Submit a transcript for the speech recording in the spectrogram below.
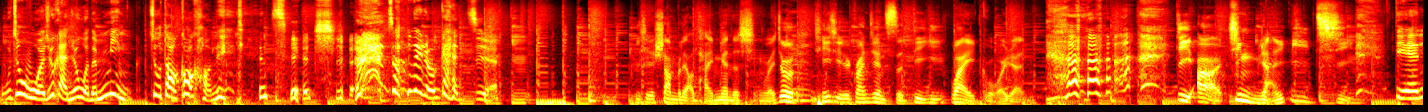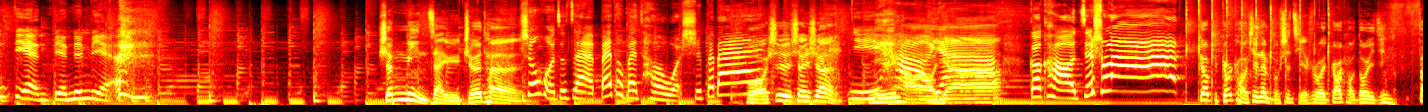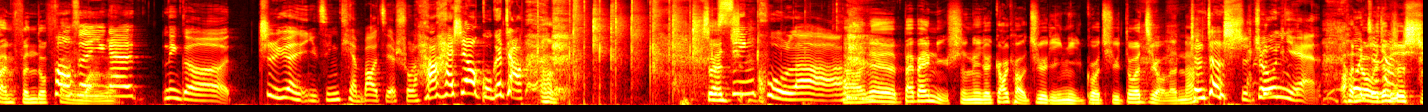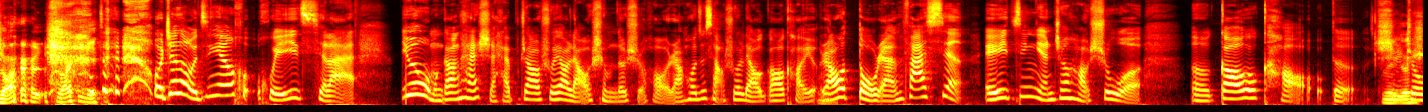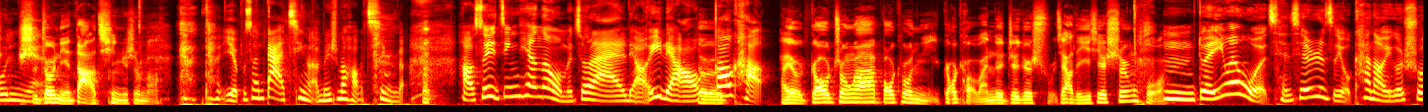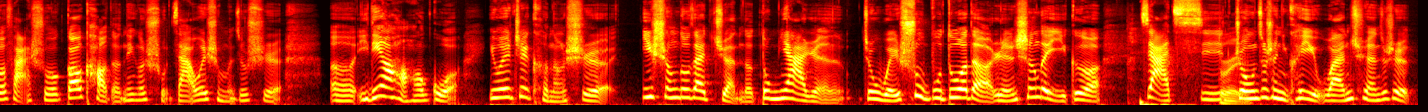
我就我就感觉我的命就到高考那天截止，就那种感觉。一些上不了台面的行为，就提几个关键词：第一，外国人；第二，竟然一起；点点点点点。生命在于折腾，生活就在 battle battle。我是拜拜，我是胜胜，你好呀！高考结束啦！高高考现在不是结束了，高考都已经翻分都放分，应该那个志愿已经填报结束了，好，还是要鼓个掌。虽然辛苦了啊，那拜拜女士，那个高考距离你过去多久了呢？整整十周年。哦，那我就是十二十二年。对，我真的，我今天回回忆起来。因为我们刚开始还不知道说要聊什么的时候，然后就想说聊高考，然后陡然发现，哎，今年正好是我，呃，高考的十周年，十周年大庆是吗？也不算大庆了，没什么好庆的。好，所以今天呢，我们就来聊一聊高考，还有高中啊，包括你高考完的这个暑假的一些生活。嗯，对，因为我前些日子有看到一个说法，说高考的那个暑假为什么就是。呃，一定要好好过，因为这可能是一生都在卷的东亚人，就为数不多的人生的一个假期中，就是你可以完全就是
